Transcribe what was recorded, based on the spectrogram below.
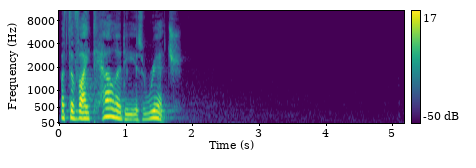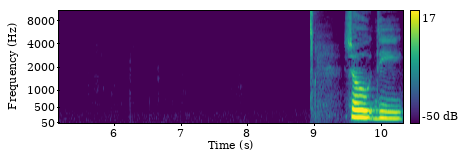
but the vitality is rich. So the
